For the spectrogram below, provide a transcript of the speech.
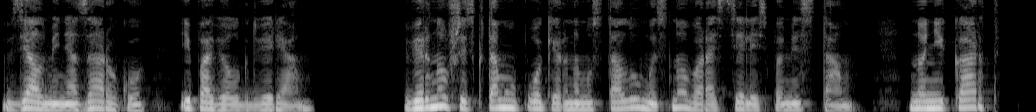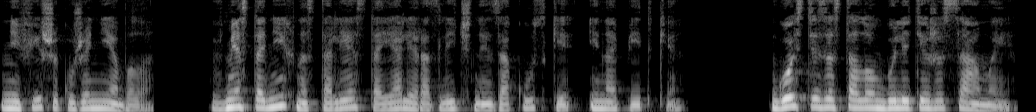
взял меня за руку и повел к дверям. Вернувшись к тому покерному столу, мы снова расселись по местам. Но ни карт, ни фишек уже не было. Вместо них на столе стояли различные закуски и напитки. Гости за столом были те же самые,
